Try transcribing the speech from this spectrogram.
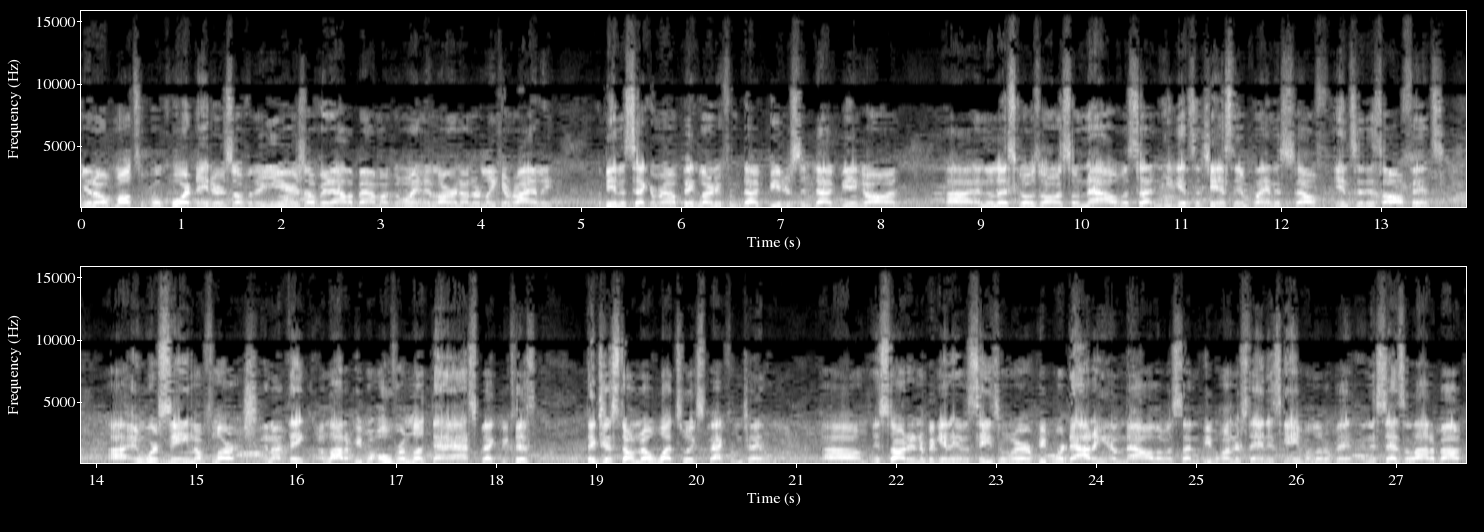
you know, multiple coordinators over the years over at Alabama, going and learn under Lincoln Riley, being a second round pick, learning from Doug Pederson, Doug being gone, uh, and the list goes on. So now all of a sudden he gets a chance to implant himself into this offense, uh, and we're seeing him flourish. And I think a lot of people overlook that aspect because they just don't know what to expect from Jalen. Um, it started in the beginning of the season where people were doubting him. Now all of a sudden people understand his game a little bit, and it says a lot about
